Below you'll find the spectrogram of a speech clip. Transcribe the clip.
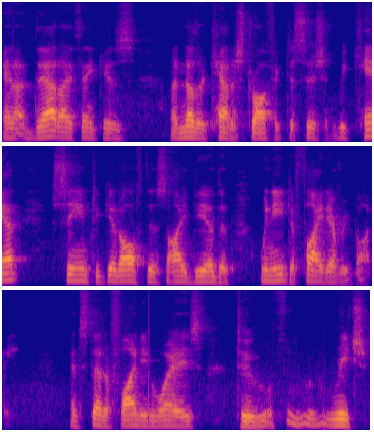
and that I think is another catastrophic decision. We can't seem to get off this idea that we need to fight everybody instead of finding ways to reach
